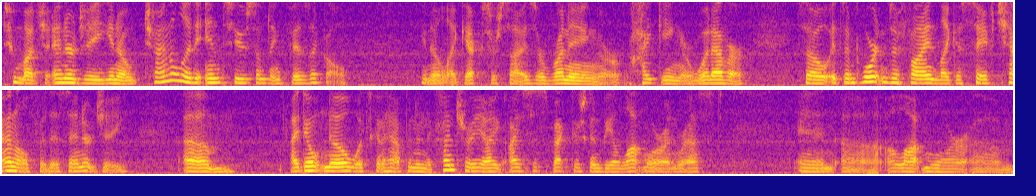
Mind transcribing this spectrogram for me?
too much energy, you know, channel it into something physical, you know, like exercise or running or hiking or whatever. So it's important to find like a safe channel for this energy. Um, I don't know what's going to happen in the country. I, I suspect there's going to be a lot more unrest and uh, a lot more um,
